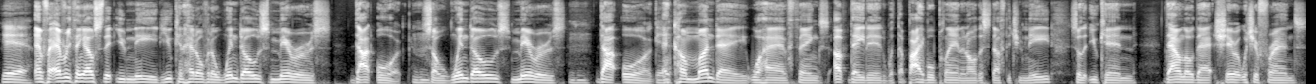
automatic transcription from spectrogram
Yeah. And for everything else that you need, you can head over to windowsmirrors.org. Mm-hmm. So windowsmirrors.org. Yeah. And come Monday, we'll have things updated with the Bible plan and all the stuff that you need so that you can download that, share it with your friends,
